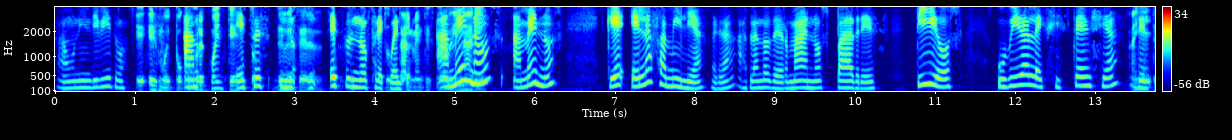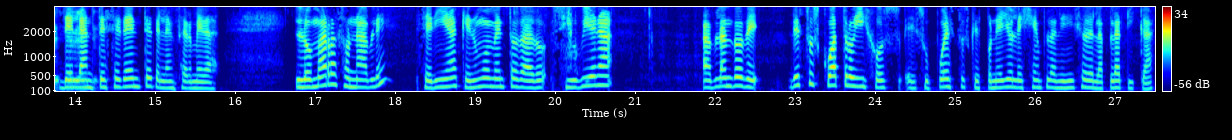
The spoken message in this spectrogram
a un individuo. E, es muy poco frecuente. Esto, es no, esto es no frecuente. A menos a menos que en la familia, ¿verdad? Hablando de hermanos, padres, tíos, hubiera la existencia del, antecedente de la enfermedad. Lo más razonable sería que en un momento dado, si hubiera, hablando de, de estos cuatro hijos eh, supuestos que ponía yo el ejemplo al inicio de la plática,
